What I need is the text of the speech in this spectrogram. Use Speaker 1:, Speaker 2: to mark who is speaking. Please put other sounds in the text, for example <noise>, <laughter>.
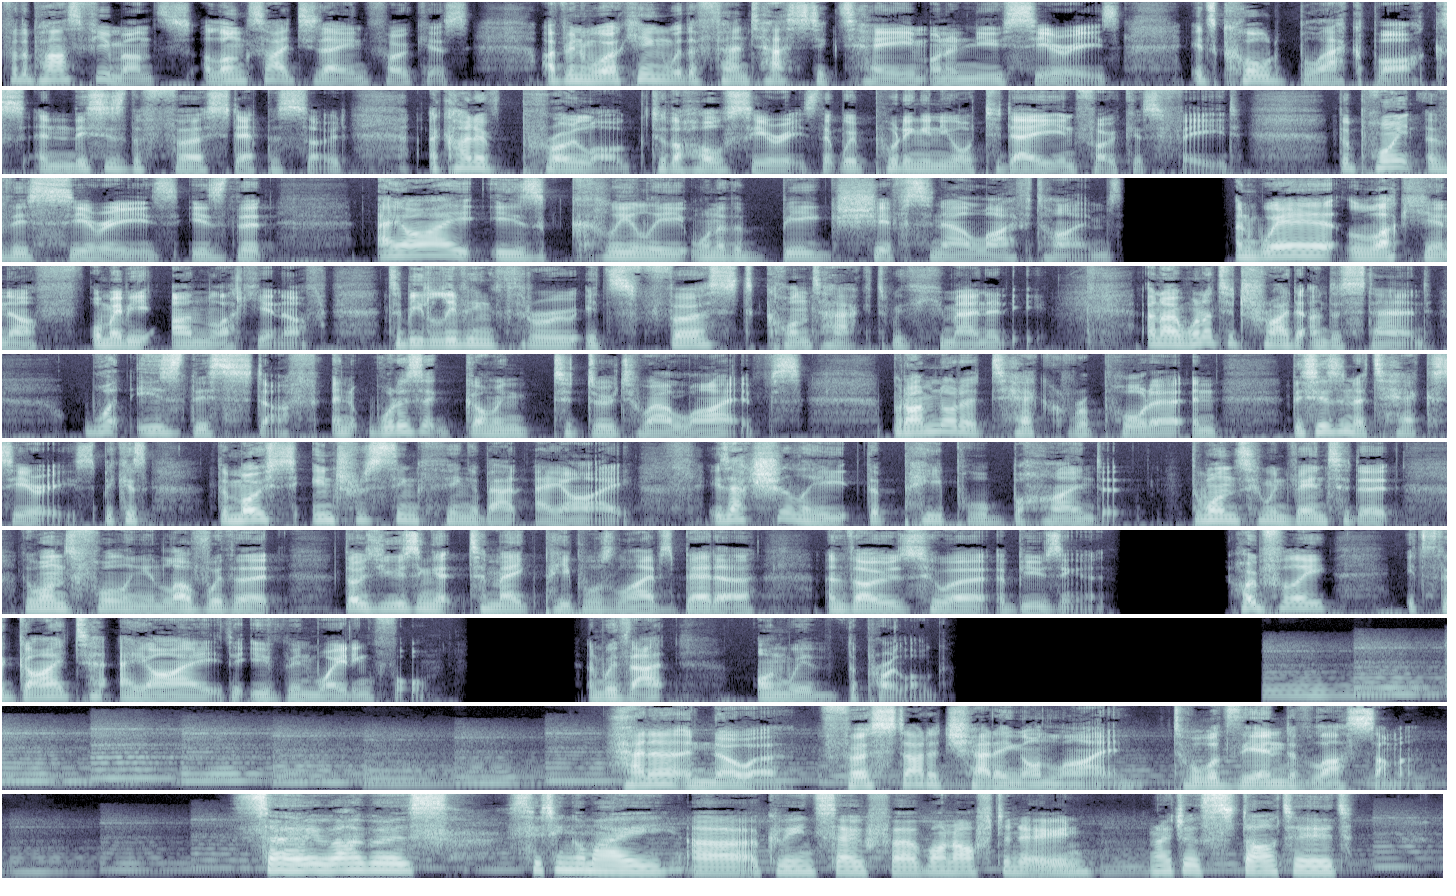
Speaker 1: For the past few months, alongside Today in Focus, I've been working with a fantastic team on a new series. It's called Black Box, and this is the first episode, a kind of prologue to the whole series that we're putting in your Today in Focus feed. The point of this series is that AI is clearly one of the big shifts in our lifetimes. And we're lucky enough, or maybe unlucky enough, to be living through its first contact with humanity. And I wanted to try to understand what is this stuff and what is it going to do to our lives? But I'm not a tech reporter and this isn't a tech series because the most interesting thing about AI is actually the people behind it. The ones who invented it, the ones falling in love with it, those using it to make people's lives better, and those who are abusing it. Hopefully, it's the guide to AI that you've been waiting for. And with that, on with the prologue. Hannah and Noah first started chatting online towards the end of last summer.
Speaker 2: So I was sitting on my uh, green sofa one afternoon, and I just started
